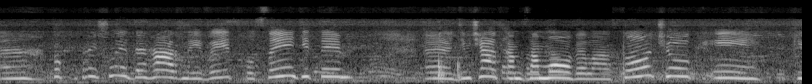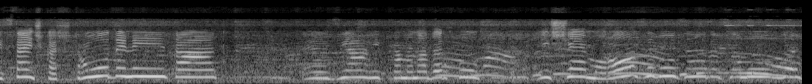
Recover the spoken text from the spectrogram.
Е, Прийшли, де гарний вид, посидіти. Е, Дівчаткам замовила сочок і кістечка штрудені, так, з ягідками наверху. І ще морозиво зараз замовлю.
